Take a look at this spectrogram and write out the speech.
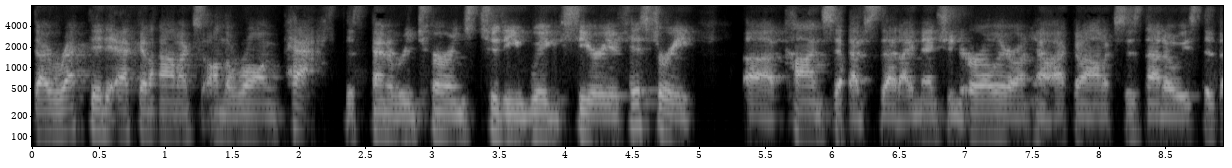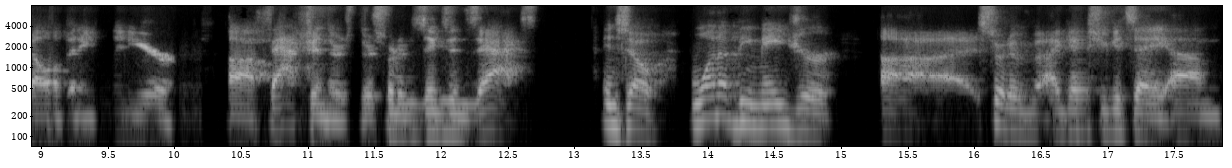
directed economics on the wrong path. This kind of returns to the Whig theory of history uh, concepts that I mentioned earlier on how economics is not always developed in a linear uh, fashion. There's there's sort of zigs and zags, and so one of the major uh, sort of I guess you could say um,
